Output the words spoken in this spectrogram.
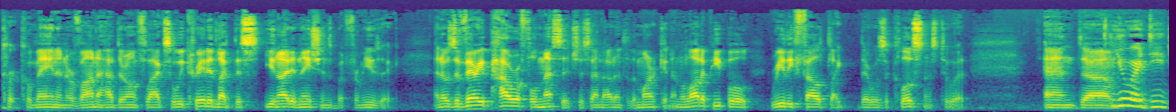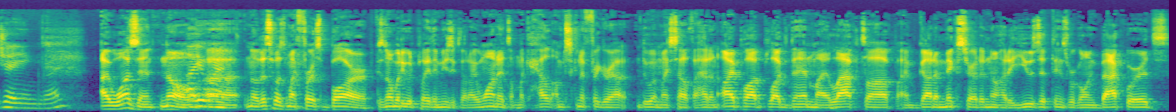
Kurt Cobain and Nirvana had their own flag. So we created like this United Nations, but for music. And it was a very powerful message to send out into the market. And a lot of people really felt like there was a closeness to it. And um, you were DJing, right? I wasn't. No, oh, uh, no. This was my first bar because nobody would play the music that I wanted. So I'm like, hell, I'm just gonna figure out do it myself. I had an iPod plugged in, my laptop. I got a mixer. I didn't know how to use it. Things were going backwards.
